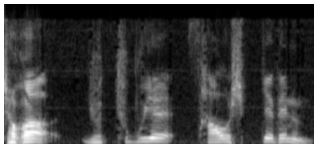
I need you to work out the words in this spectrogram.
제가 유튜브에 4, 50개 되는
